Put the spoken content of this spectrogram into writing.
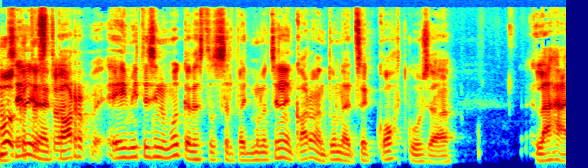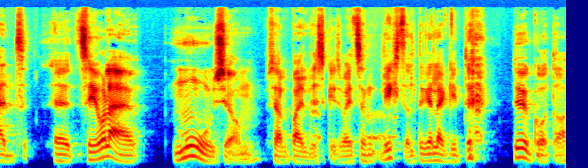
mul on selline karv, ei mitte sinu mõõkadest otseselt, vaid mul on selline karvane tunne, et see koht, kuhu sa lähed, et see ei ole muuseum seal Paldiskis, vaid see on lihtsalt kellegi töö, töökoda.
